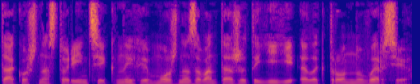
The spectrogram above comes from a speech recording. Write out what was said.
Також на сторінці книги можна завантажити її електронну версію.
